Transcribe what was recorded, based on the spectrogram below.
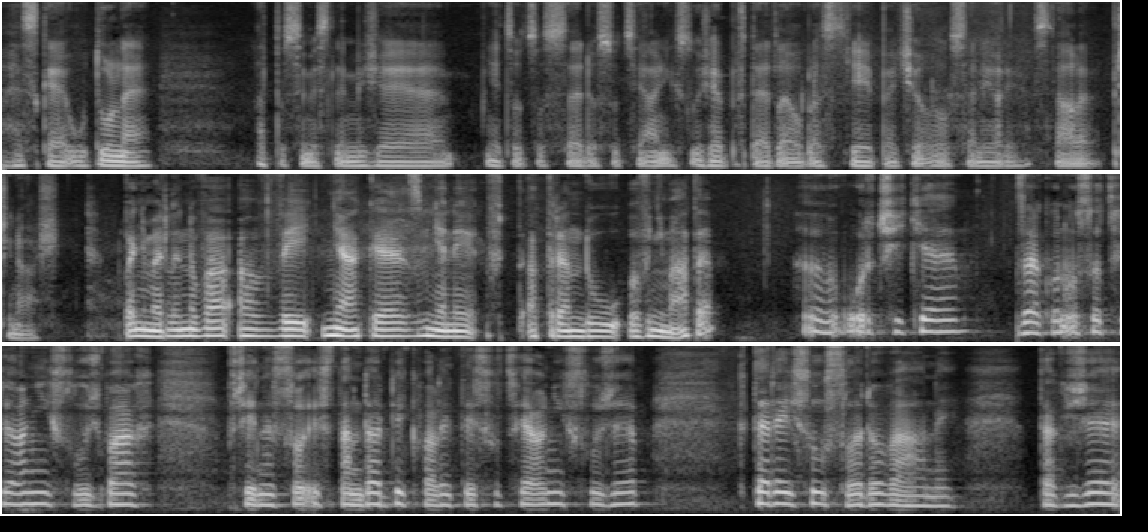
hezké, útulné. A to si myslím, že je něco, co se do sociálních služeb v této oblasti péče o seniory stále přináší. Paní Medlinová, a vy nějaké změny a trendů vnímáte? Eh, určitě. Zákon o sociálních službách přinesl i standardy kvality sociálních služeb, které jsou sledovány. Takže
